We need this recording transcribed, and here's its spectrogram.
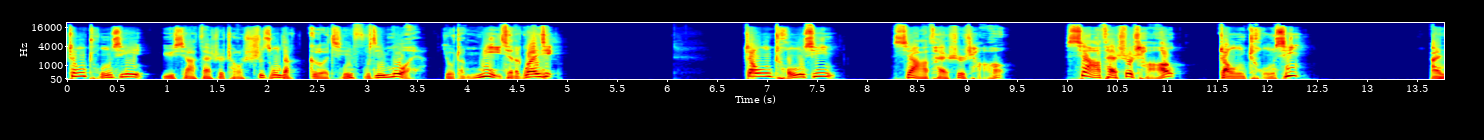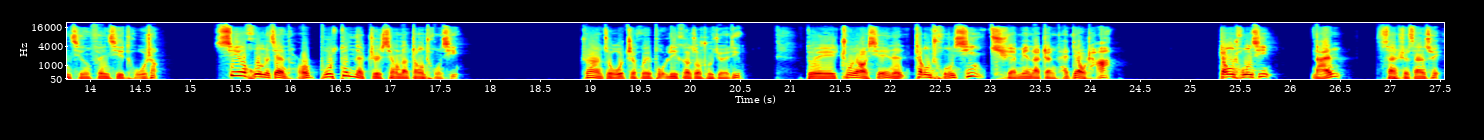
张崇新与下菜市场失踪的葛琴伏期末呀有着密切的关系。张崇新下菜市场，下菜市场，张崇新。案情分析图上，鲜红的箭头不断的指向了张崇新。专案组指挥部立刻作出决定，对重要嫌疑人张崇新全面的展开调查。张崇新，男，三十三岁，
